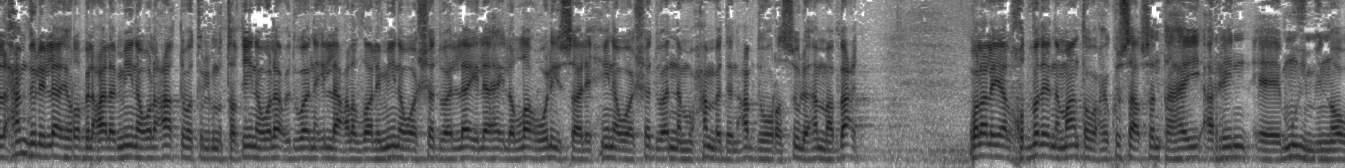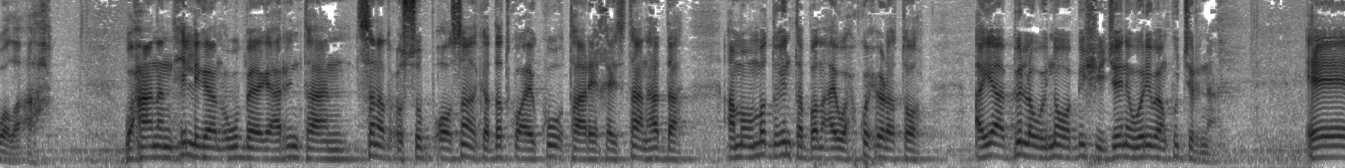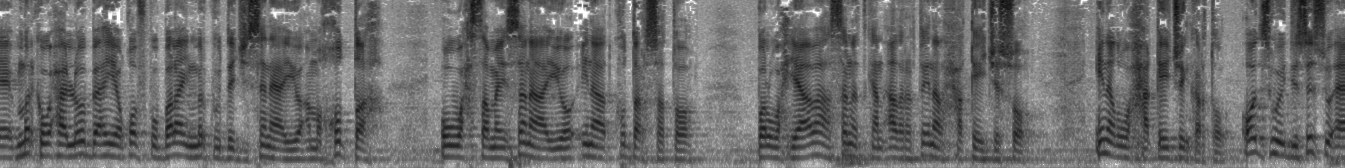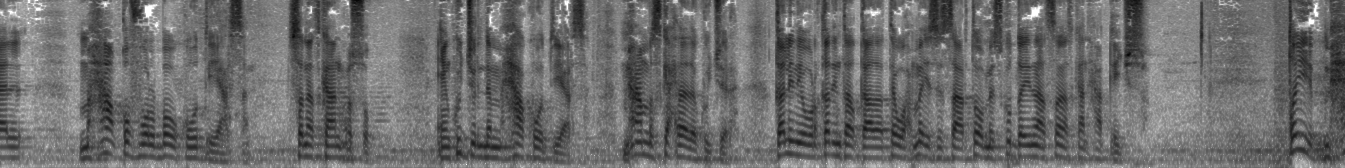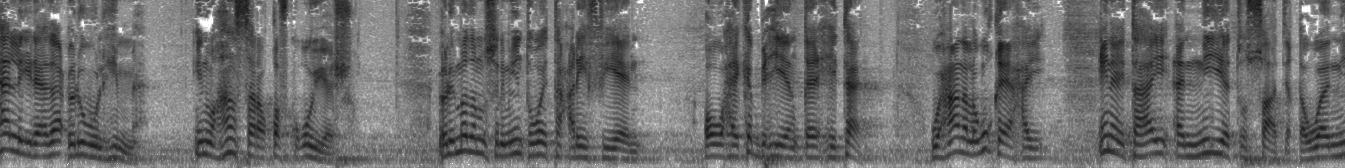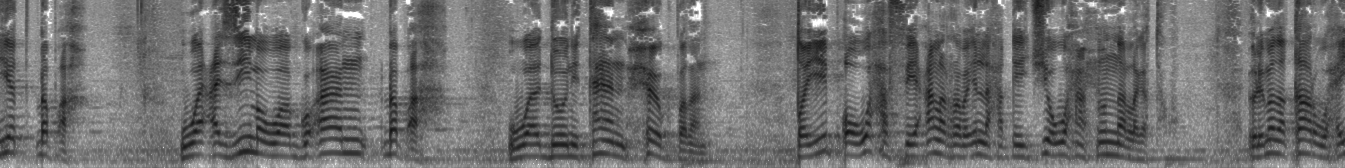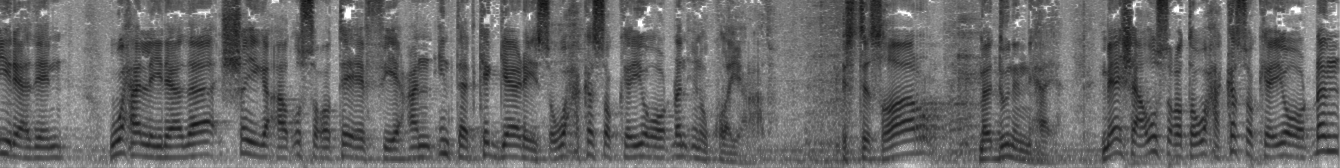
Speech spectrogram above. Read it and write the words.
alxamdu lilaahi rab اlcaalamiina wlcaaqibaة lilmutaqiina wla cudwaana ila clى اظaalimiina washhadu an laa ilaha ila اllah waliyu saalixiina washhadu ana muxamada cabduhu rasuuluh ama bacd walaalayaal khudbadeenna maanta waxay ku saabsan tahay arrin muhim inoo wada ah waxaanan xilligan ugu beegay arrintan sanad cusub oo sanadka dadku ay ku taariikhaystaan hadda ama ummaddu inta badan ay wax ku xidhato ayaa bilow inagoo bishii janawari baan ku jirnaa marka waxaa loo baahan qofku balayn markuu dejisanaayo ama khuda uu wax samaysanaayo inaad ku darsato bal waxyaabaha sanadkan aad rabto inaad xaqiijiso inaad wax xaqiijin karto. Ood isweydiiso su'aal maxaa qof walbow kuu diyaarsan? Sanadkan cusub. Aan ku jirna maxaa kuu diyaarsan? Maxaa maskaxdaada ku jira? Qalin iyo warqad intaad qaadatay wax ma isi saarto ma isku day sanadkan xaqiijiso. Ayib maxaa la yidhaahdaa culuwulhimma inuu hansara qofku u yeesho. Culimmada muslimiintu way tacriifiyeen oo waxay ka bixiyeen qeexitaan. Waxaana lagu qeexay inay tahay anniyatu saadiqa waa niyad dhab ah. Waa casiima waa go'aan dhab ah. Waa doonitaan xoog badan. Dayib oo waxa fiican la raba in la xaqiijiyo waxa xunna laga tago. Culimmada qaar waxay yidhaahdeen waxaa la yidhaahdaa shayga aad u socota ee fiican intaad ka gaadhayso waxa ka sokeeyo oo dhan inuu kula yaraado. Istisqaar maa duuna nihaaya. Meesha aad u socoto waxa ka sokeeyo oo dhan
